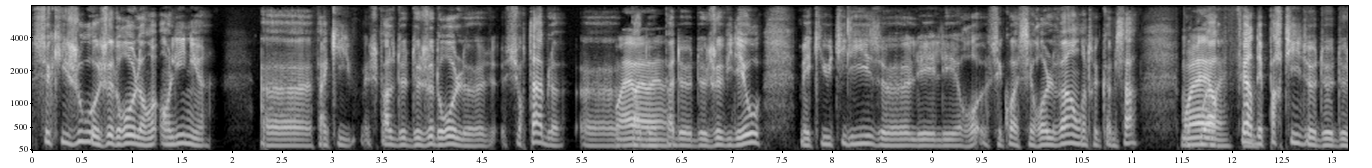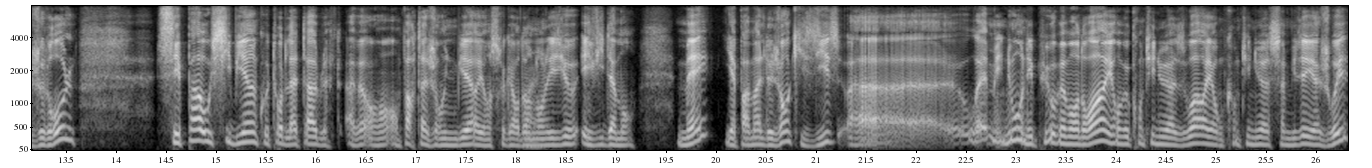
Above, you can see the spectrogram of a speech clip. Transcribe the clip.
ceux qui jouent aux jeux de rôle en, en ligne. Euh, Enfin, qui, je parle de, de jeux de rôle euh, sur table, euh, Ouais, pas, ouais, de, ouais, pas de, de jeux vidéo, mais qui utilisent les, les c'est quoi, c'est Roll20 ou un truc comme ça, pour pouvoir faire des parties de, jeux de rôle. C'est pas aussi bien qu'autour de la table, en, en partageant une bière et en se regardant dans les yeux, évidemment. Mais il y a pas mal de gens qui se disent Euh, Ouais, mais nous, on n'est plus au même endroit et on veut continuer à se voir et on continue à s'amuser et à jouer.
